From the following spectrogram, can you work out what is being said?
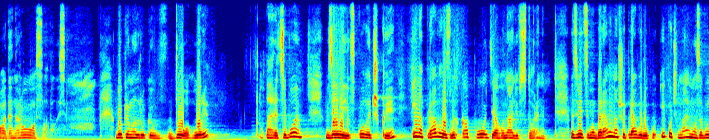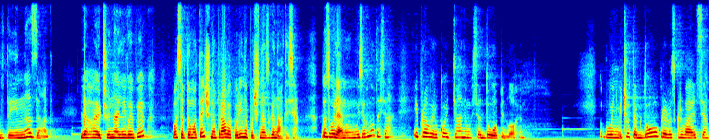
один. Розслабилися. Випрямили руки догори перед собою, взяли їх в кулачки і направили злегка по діагоналі в сторони. Звідси ми беремо нашу праву руку і починаємо заводити її назад, лягаючи на лівий бік, вас автоматично праве коліно почне згинатися. Дозволяємо йому зігнутися і правою рукою тягнемося до підлоги. Ви повинні відчути, як добре розкривається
